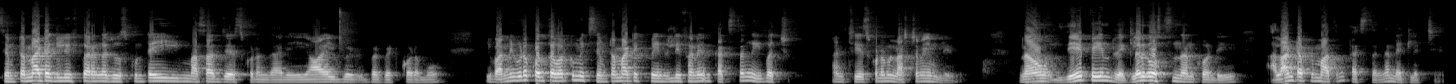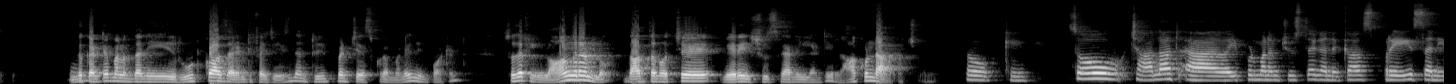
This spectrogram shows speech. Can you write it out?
సిమ్టమాటిక్ రిలీఫ్ పరంగా చూసుకుంటే ఈ మసాజ్ చేసుకోవడం కానీ ఆయిల్ పెట్టుకోవడము ఇవన్నీ కూడా కొంతవరకు మీకు సిమ్టమాటిక్ పెయిన్ రిలీఫ్ అనేది ఖచ్చితంగా ఇవ్వచ్చు. అండ్ చేసుకోవడంలో నష్టమేం లేదు. నా ఇదే పెయిన్ రెగ్యులర్గా వస్తుంది అనుకోండి అలాంటప్పుడు మాత్రం ఖచ్చితంగా నెగ్లెక్ట్ చేయొద్దు. ఎందుకంటే మనం దాని రూట్ కాజ్ ఐడెంటిఫై చేసి దాన్ని ట్రీట్మెంట్ చేసుకోవడం అనేది ఇంపార్టెంట్ సో దట్ లాంగ్ రన్లో దాంతో వచ్చే వేరే ఇష్యూస్ కానీ ఇలాంటివి రాకుండా ఆపచ్చు ఓకే సో చాలా ఇప్పుడు మనం చూస్తే కనుక స్ప్రేస్ అని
